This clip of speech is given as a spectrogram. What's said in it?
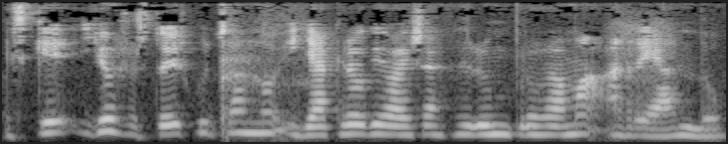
Es que yo os estoy escuchando y ya creo que vais a hacer un programa arreando.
